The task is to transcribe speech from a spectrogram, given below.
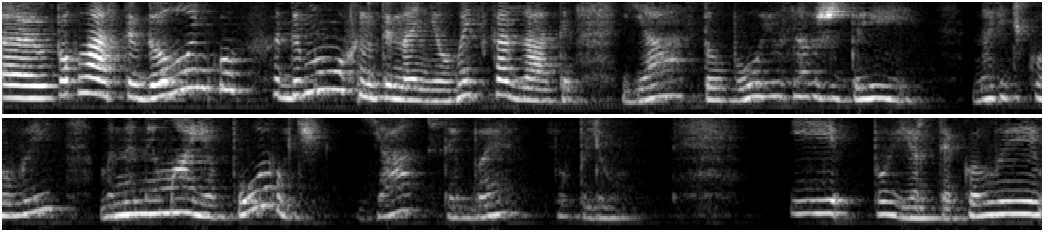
е, покласти в долоньку, дмухнути на нього і сказати: Я з тобою завжди, навіть коли мене немає поруч, я тебе люблю. І повірте, коли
